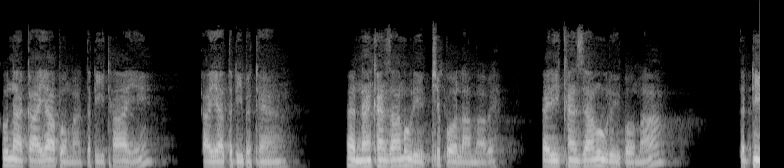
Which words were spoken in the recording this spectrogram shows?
ခုနကာယပေါ်မှာတတိထားရင်ကာယတတိပဋ္ဌာန် အဲနာခံစားမှုတွေဖြစ်ပေါ်လာမှာပဲအဲဒီခံစားမှုတွေပေါ်မှာတတိ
